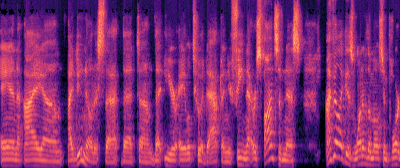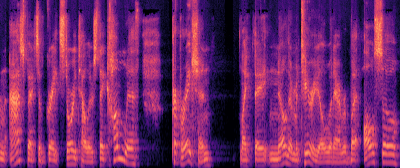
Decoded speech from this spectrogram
and I um, I do notice that that um, that you're able to adapt on your feet, and that responsiveness, I feel like, is one of the most important aspects of great storytellers. They come with preparation, like they know their material, whatever, but also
